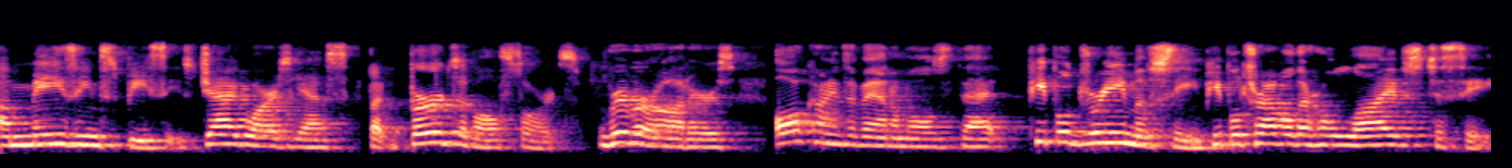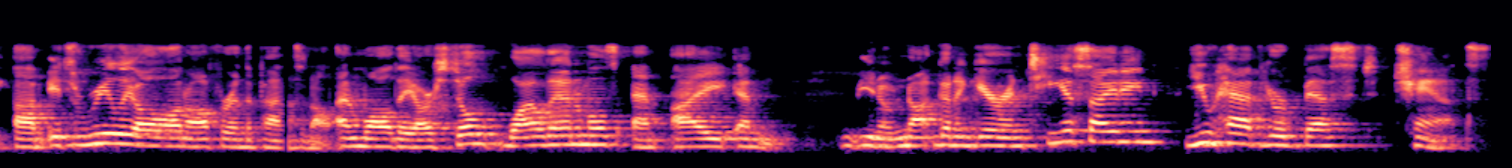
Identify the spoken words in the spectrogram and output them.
amazing species. Jaguars, yes, but birds of all sorts, river otters, all kinds of animals that people dream of seeing. People travel their whole lives to see. Um, it's really all on offer in the Pantanal. And while they are still wild animals, and I am you know, not going to guarantee a sighting, you have your best chance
